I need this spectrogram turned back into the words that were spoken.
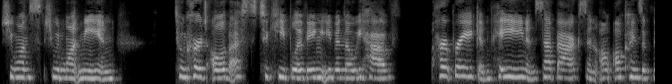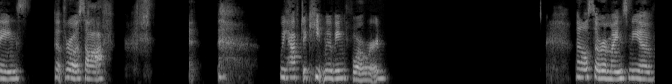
She wants, she would want me and to encourage all of us to keep living, even though we have heartbreak and pain and setbacks and all, all kinds of things that throw us off. We have to keep moving forward. that also reminds me of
